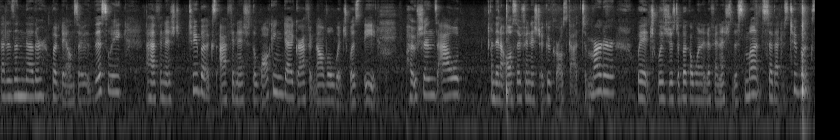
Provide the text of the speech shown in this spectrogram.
that is another book down. So this week, I have finished two books. I finished the Walking Dead graphic novel, which was the Potions Owl and then I also finished A Good Girl's Guide to Murder, which was just a book I wanted to finish this month. So that is two books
